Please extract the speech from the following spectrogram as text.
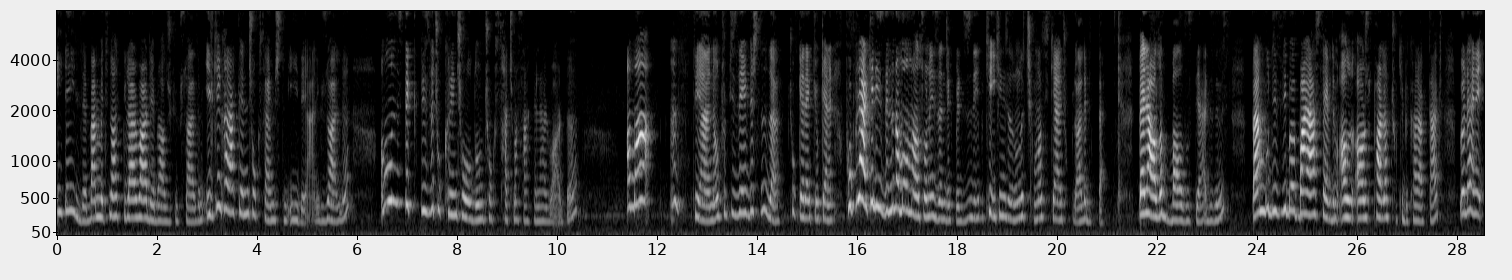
iyi değildi. Ben Metin Akgüler var diye birazcık yükseldim. İlkin karakterini çok sevmiştim. İyiydi yani. Güzeldi. Ama onun dizide, dizide çok cringe olduğum çok saçma sahneler vardı. Ama yani oturup izleyebilirsiniz de çok gerek yok yani. Popülerken izlenir ama ondan sonra izlenecek bir dizi değil. Ki ikinci sezonda çıkmaz hikaye çok güzel de bitti. Belalı Baldız diğer dizimiz. Ben bu diziyi böyle bayağı sevdim. Ar- Arzu Parlak çok iyi bir karakter. Böyle hani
